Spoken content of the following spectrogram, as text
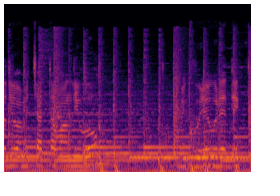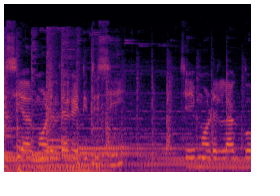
যদিও আমি চারটা মাল দিব, আমি ঘুরে ঘুরে দেখতেছি আর মডেল দেখাই দিতেছি যে মডেল লাগবো।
